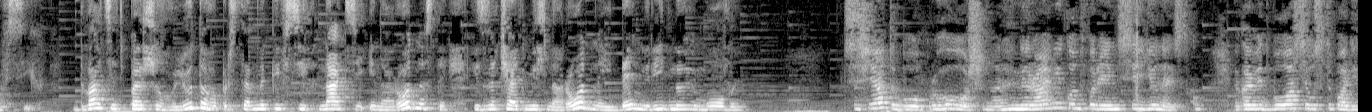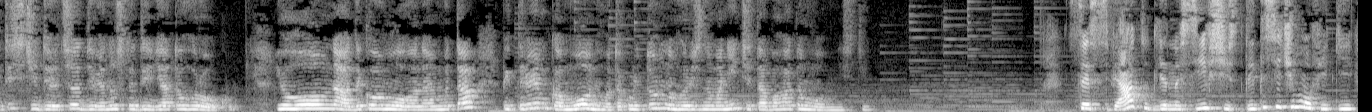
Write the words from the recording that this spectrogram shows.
всіх! 21 лютого представники всіх націй і народностей відзначають Міжнародний день рідної мови. Це свято було проголошено на Генеральній конференції ЮНЕСКО, яка відбулася у листопаді 1999 року. Його головна декламована мета підтримка мовного та культурного різноманіття та багатомовності. Це свято для носів 6 тисяч мов, які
